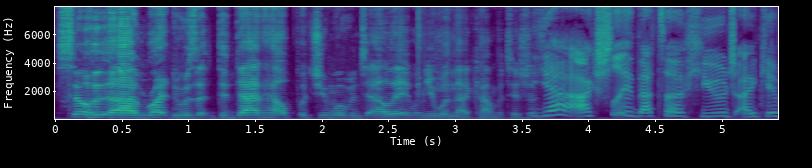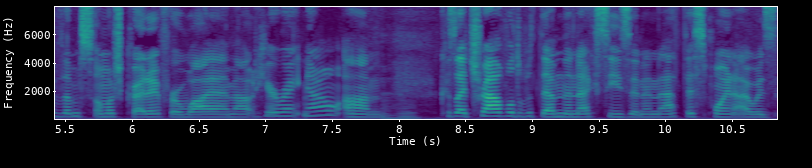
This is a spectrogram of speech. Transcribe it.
So, um, right, was it? Did that help with you moving to LA when you won that competition? Yeah, actually, that's a huge. I give them so much credit for why I'm out here right now. Um, Mm-hmm. because I traveled with them the next season, and at this point, I was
